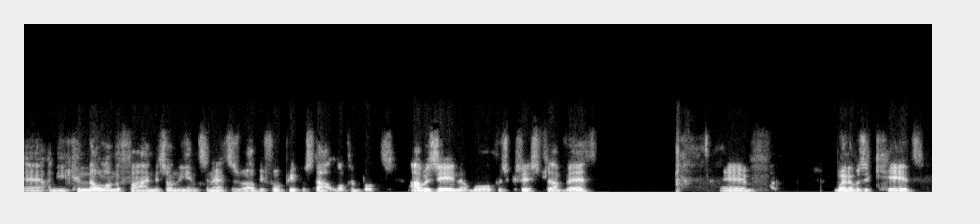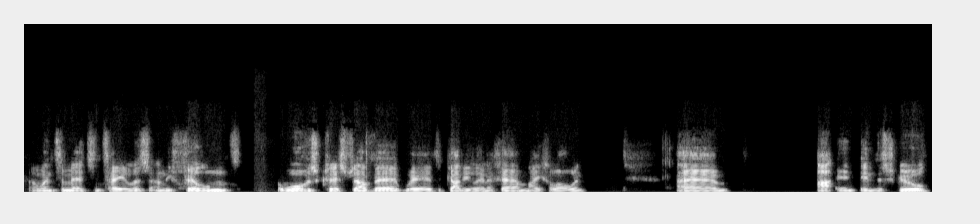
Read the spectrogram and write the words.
uh, and you can no longer find this on the internet as well before people start looking, but I was in at Walker's Crisps advert. Um, when I was a kid, I went to Merchant Taylor's and they filmed a Walker's Crisps advert with Gary Lineker and Michael Owen um, at, in, in the school.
